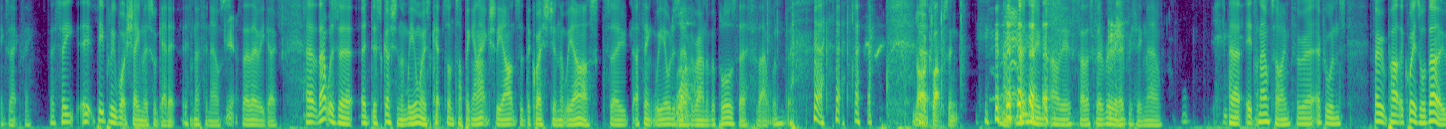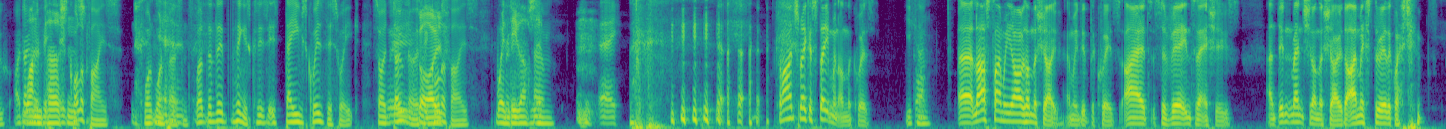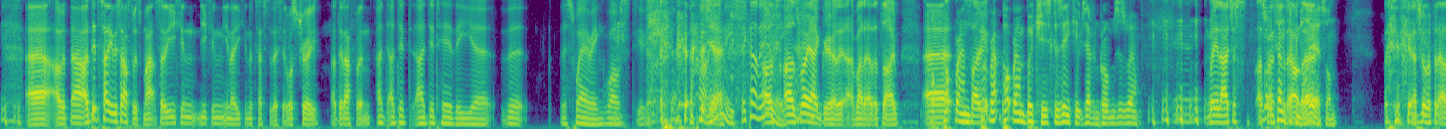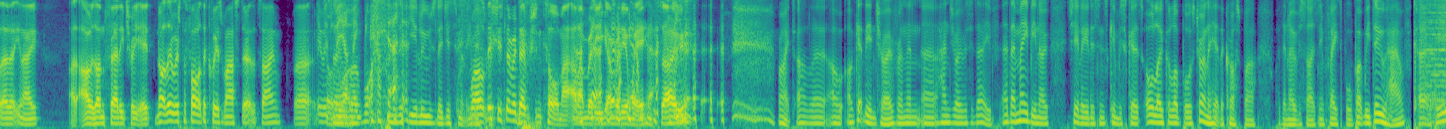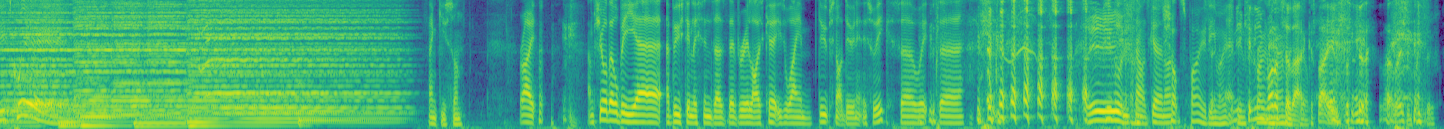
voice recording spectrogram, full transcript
Exactly. Let's see. It, people who watch Shameless will get it, if nothing else. Yeah. So there we go. Uh, that was a, a discussion that we almost kept on topic and actually answered the question that we asked. So I think we all deserve a round of applause there for that one. Not a clap sync. no, no, no, no. Oh, yeah, so that's going to ruin everything now. Uh, it's now time for uh, everyone's favourite part of the quiz. Although I don't One know if it, it qualifies. One one person's. Well, the, the, the thing is because it's, it's Dave's quiz this week, so I don't know if it qualifies. Wendy loves it. Hey. Can I just make a statement on the quiz? you can. Uh, last time we I was on the show and we did the quiz, I had severe internet issues and didn't mention on the show that I missed three of the questions. uh, I would now I did tell you this afterwards, Matt, so you can you can you know you can attest to this. It was true. That did happen. I, I did. I did hear the uh, the the swearing whilst you. Go, they can't Yeah. hear me. They can't hear I was me. I was very angry at it, about it at the time. Uh, pop, round, so, pop, round, pop round Butch's because he keeps having problems as well. I mean, I just I I've just got a wanted to 10 put it out there. here, son. I just want to put out there that you know I, I was unfairly treated. Not that it was the fault of the quizmaster at the time, but It was so me, I uh, think. what happens if you lose legitimately? well, this this is the redemption tour, Matt, and I'm ready. I'm ready and waiting. So week? Right. I'll, uh, I'll I'll get the intro over and then uh, hand you over to Dave. Uh, there may be no cheerleaders in skimby skirts or local oddballs trying to hit the crossbar with an oversized inflatable, but we do have Curtis Quiz. Thank you, son. Right. I'm sure there'll be uh, a boost in listens as they've realised Curtis away and Dupe's not doing it this week. So it's. Uh, people understand what's going on. Shots fired emotes can being you, can you monitor around that? Because that is that is impressive.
